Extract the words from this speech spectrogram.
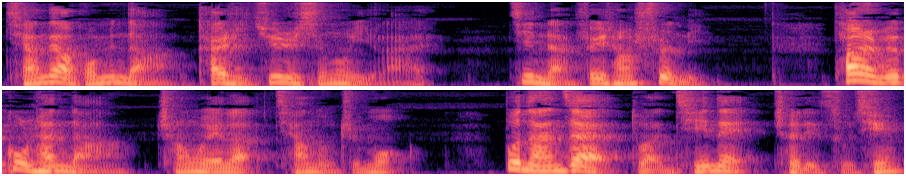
强调，国民党开始军事行动以来进展非常顺利。他认为共产党成为了强弩之末，不难在短期内彻底肃清。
